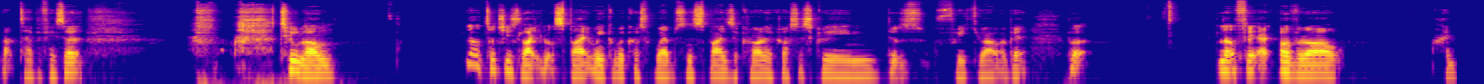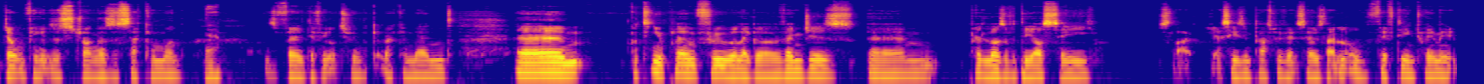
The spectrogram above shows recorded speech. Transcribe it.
that type of thing. So too long. Little touches like little spider when you come across webs and spiders are crawling across the screen does freak you out a bit, but little thing overall, I don't think it's as strong as the second one. Yeah. It's very difficult to recommend. Um, continue playing through Lego Avengers. Um, played loads of the DLC. It's like get a season pass with it, so it's like little 15, 20 minute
